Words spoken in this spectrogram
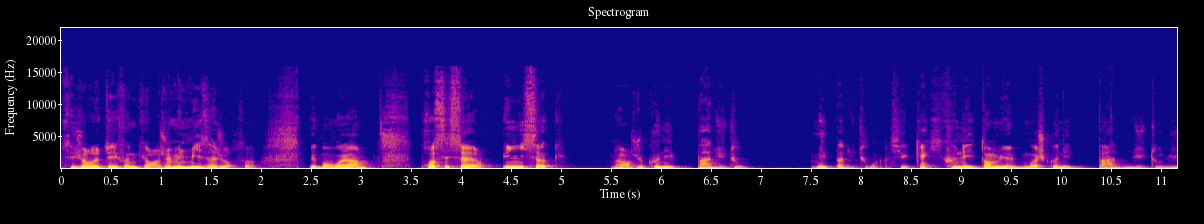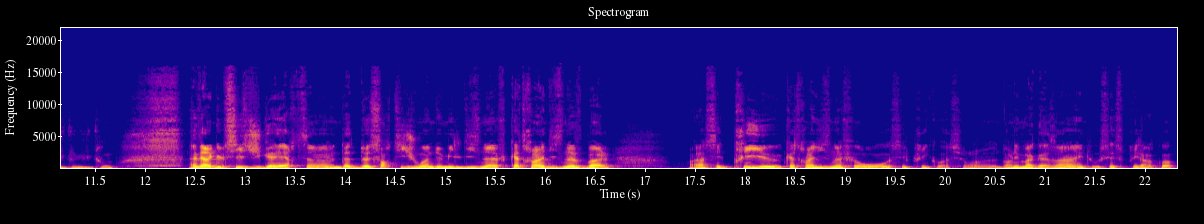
c'est le genre de téléphone qui aura jamais une mise à jour ça. Mais bon voilà. Processeur Unisoc. Alors je connais pas du tout, mais pas du tout. Hein. Si quelqu'un qui connaît, tant mieux. Moi je connais pas du tout, du tout, du tout. 1,6 GHz, hein, date de sortie juin 2019, 99 balles. Voilà, c'est le prix 99 euh, euros, c'est le prix quoi, sur euh, dans les magasins et tout, c'est ce prix-là quoi.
